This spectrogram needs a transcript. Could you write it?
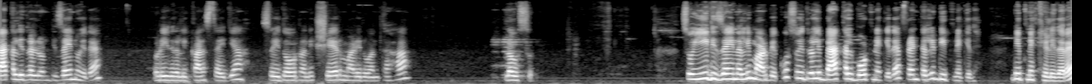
ಬ್ಯಾಕ್ ಅಲ್ಲಿ ಇದ್ರಲ್ಲಿ ಒಂದು ಡಿಸೈನು ಇದೆ. ನೋಡಿ, ಇದರಲ್ಲಿ ಕಾಣಿಸ್ತಾ ಇದೆಯಾ? ಸೊ ಇದು ಅವ್ರು ನನಗೆ ಶೇರ್ ಮಾಡಿರುವಂತಹ ಬ್ಲೌಸ್ ಸೊ ಈ ಡಿಸೈನ್ ಅಲ್ಲಿ ಮಾಡಬೇಕು. ಸೊ ಇದರಲ್ಲಿ ಬ್ಯಾಕ್ ಅಲ್ಲಿ ಬೋಟ್ ನೆಕ್ ಇದೆ ಫ್ರಂಟ್ ಅಲ್ಲಿ ಡೀಪ್ ನೆಕ್ ಇದೆ. ಡೀಪ್ ನೆಕ್ ಹೇಳಿದ್ದಾರೆ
